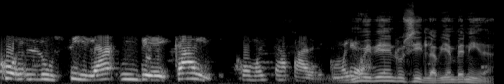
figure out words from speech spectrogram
Con Lucila de Cali. ¿Cómo está, padre? ¿Cómo le Muy bien, Lucila, bienvenida.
